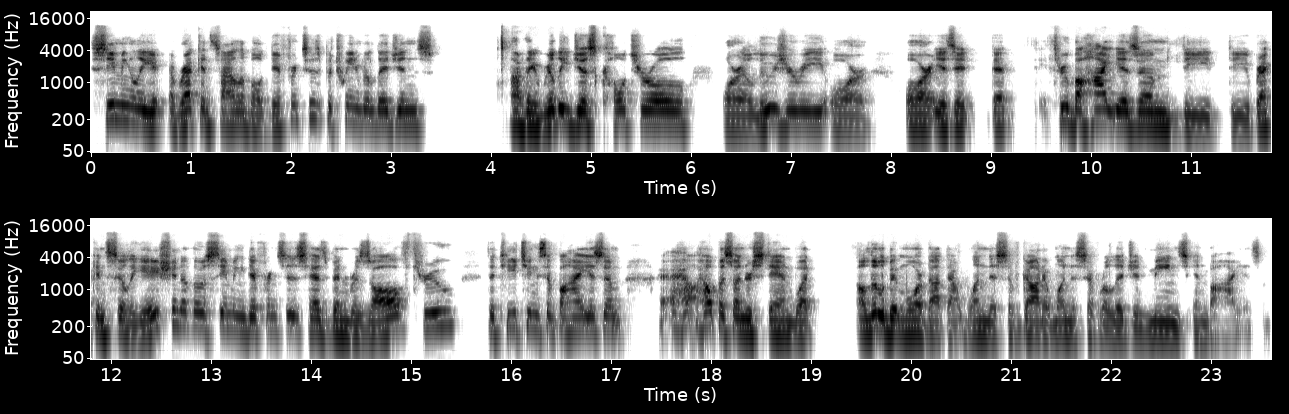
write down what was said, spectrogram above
seemingly irreconcilable differences between religions? Are they really just cultural or illusory, or or is it that through Baha'ism the the reconciliation of those seeming differences has been resolved through the teachings of Baha'ism? Help us understand what a little bit more about that oneness of God and oneness of religion means in Baha'ism.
